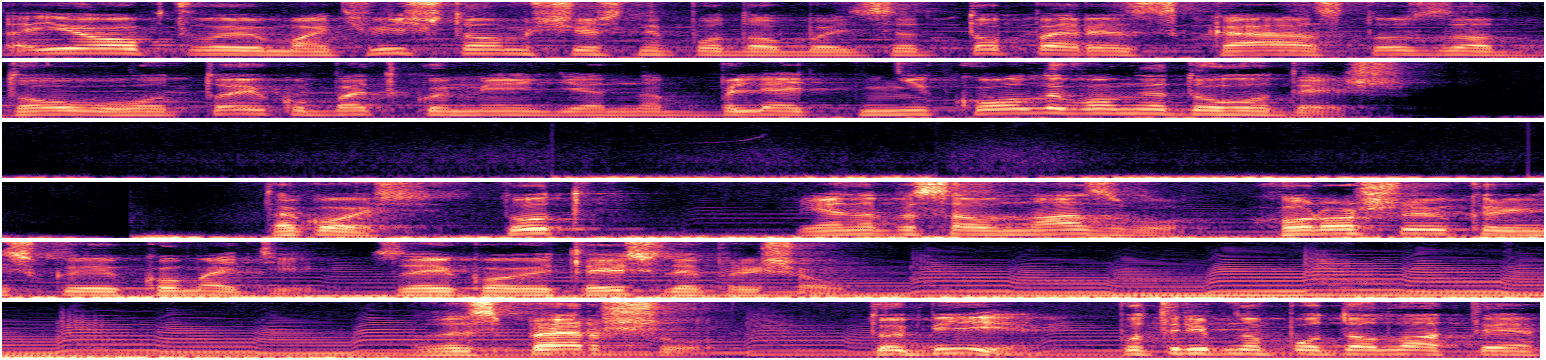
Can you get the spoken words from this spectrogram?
Та йоп твою мать, віч там щось не подобається. То пересказ, то задовго, то й кубет комедія на блять ніколи вам не догодиш. Так ось тут я написав назву хорошої української комедії, за якою ти сюди прийшов. Але спершу тобі потрібно подолати.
